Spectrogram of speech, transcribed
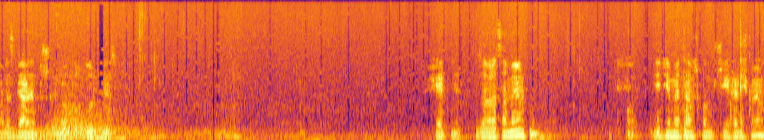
Ale zgadzam troszkę, no pod górkę jest. Świetnie. Zawracamy. Jedziemy tam skąd przyjechaliśmy.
